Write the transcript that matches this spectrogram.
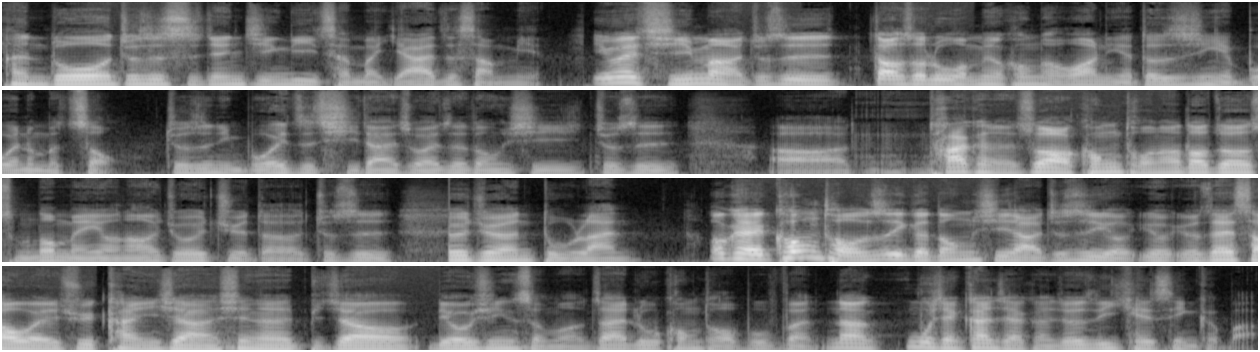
很多就是时间、精力、成本压在这上面，因为起码就是到时候如果没有空投的话，你的得失心也不会那么重，就是你不会一直期待说这东西就是呃，他可能说好空投，然后到最后什么都没有，然后就会觉得就是就会觉得很赌烂。OK，空投是一个东西啦，就是有有有在稍微去看一下，现在比较流行什么在撸空投部分。那目前看起来可能就是 zk sync 吧。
